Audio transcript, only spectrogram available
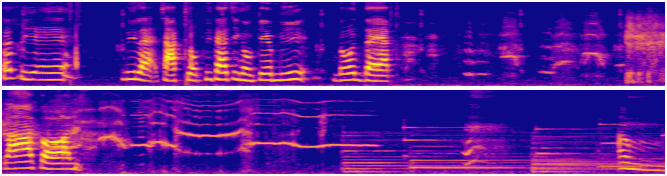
ซะซีเอนี่แหละฉากจบที่แท้จริงของเกมนี้ โดนแดก ลาก่อนอืม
